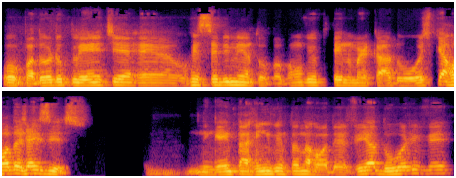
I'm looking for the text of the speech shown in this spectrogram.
Opa, a dor do cliente é, é o recebimento. Opa, vamos ver o que tem no mercado hoje, porque a roda já existe. Ninguém está reinventando a roda. É ver a dor e ver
